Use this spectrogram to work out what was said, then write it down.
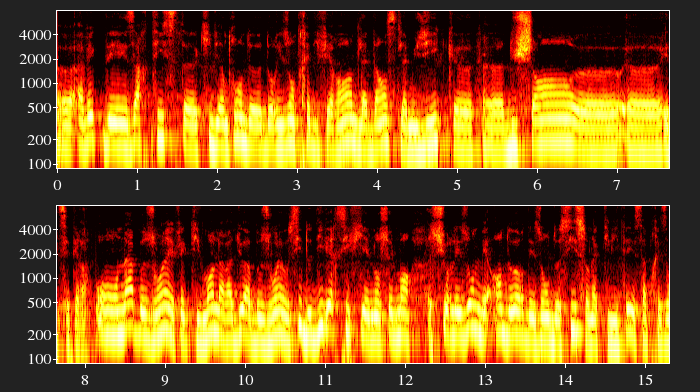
euh, avec des artistes qui viendront d'horizons très différents, de la danse, de la musique, euh, du chant, etc. On a besoin, effectivement, la radio a besoin aussi de diversifier, non seulement sur les ondes, mais en dehors des ondes aussi, son activité et sa présence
